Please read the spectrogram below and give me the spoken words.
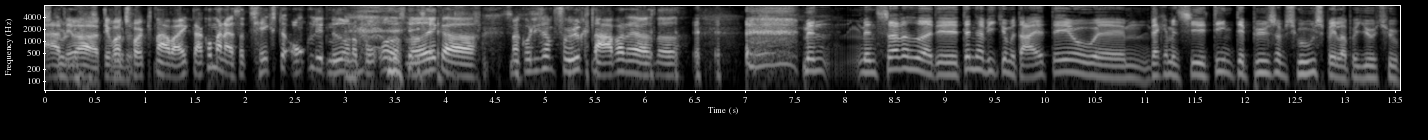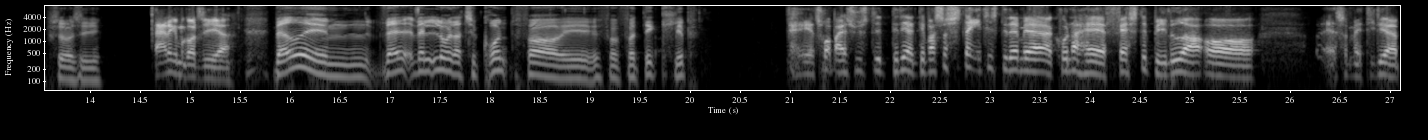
Ja, skulle det var, det skrue var trykknapper, ikke? Der kunne man altså tekste ordentligt ned under bordet og sådan noget, ikke? Og man kunne ligesom føle knapperne og sådan noget. Men, men så, hvad hedder det, den her video med dig, det er jo, øh, hvad kan man sige, din debut som skuespiller på YouTube, så at sige. Ja, det kan man godt sige, ja. Hvad, øh, hvad, hvad lå der til grund for, øh, for, for det klip? jeg tror bare, jeg synes, det, det, der, det var så statisk, det der med at kun at have faste billeder, og altså med de der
